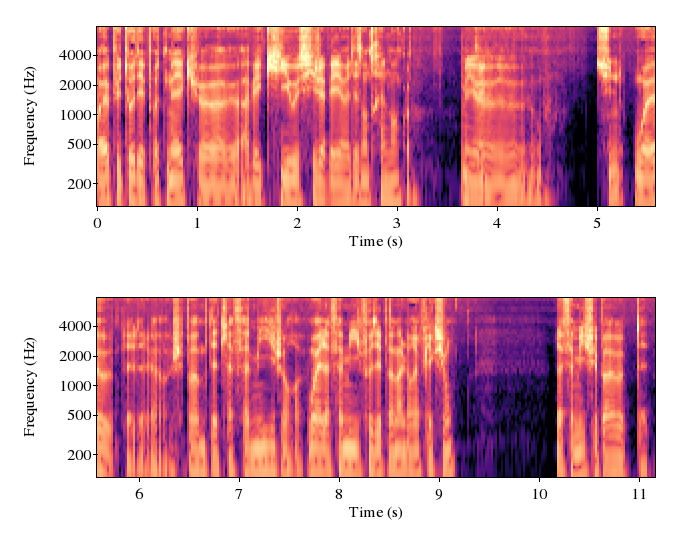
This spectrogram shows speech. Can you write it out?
Ouais, plutôt des potes mecs euh, avec qui aussi j'avais des entraînements, quoi. Mais ouais, je sais pas, peut-être la famille, genre, ouais, la famille faisait pas mal de réflexions. La famille, je sais pas, peut-être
